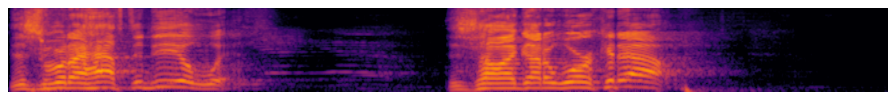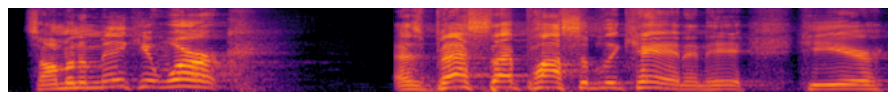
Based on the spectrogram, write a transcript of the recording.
This is what I have to deal with. This is how I got to work it out. So I'm going to make it work as best I possibly can. And here, here,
